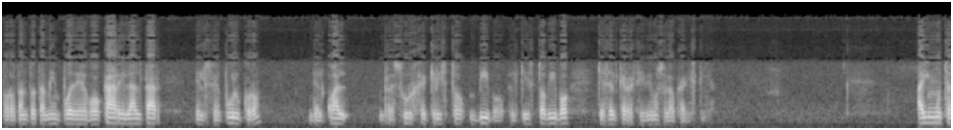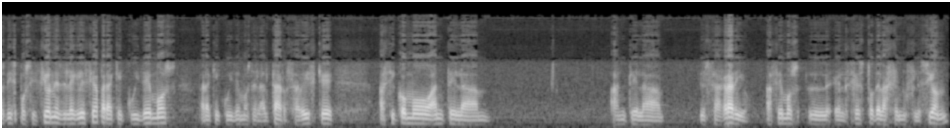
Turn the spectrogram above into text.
Por lo tanto, también puede evocar el altar el sepulcro del cual resurge Cristo vivo, el Cristo vivo que es el que recibimos en la Eucaristía. Hay muchas disposiciones de la Iglesia para que cuidemos, para que cuidemos del altar. Sabéis que así como ante la ante la, el sagrario hacemos el, gesto de la genuflexión,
